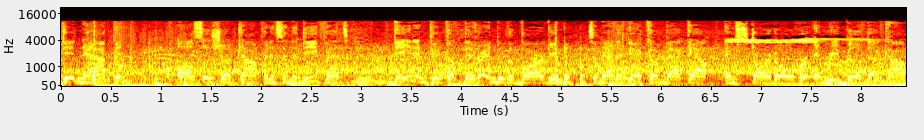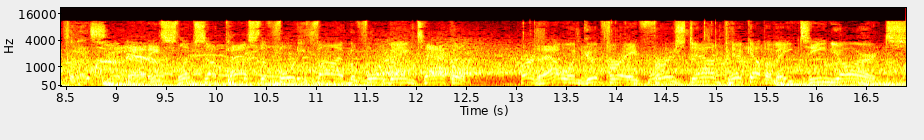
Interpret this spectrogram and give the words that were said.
Didn't happen. Also showed confidence in the defense. They didn't pick up their end of the bargain, so now they've got to come back out and start over and rebuild that confidence. And he slips up past the 45 before being tackled. That one good for a first down pickup of 18 yards.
